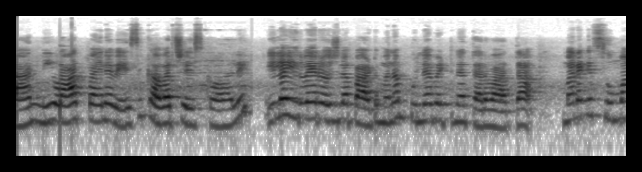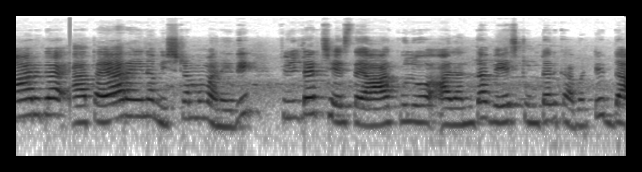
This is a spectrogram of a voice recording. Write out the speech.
దాన్ని క్లాత్ పైన వేసి కవర్ చేసుకోవాలి. ఇలా ఇరవై రోజుల పాటు మనం పుల్లబెట్టిన తర్వాత మనకి సుమారుగా ఆ తయారైన మిశ్రమం అనేది ఫిల్టర్ చేస్తాయి ఆకులు అదంతా వేస్ట్ ఉంటుంది కాబట్టి దా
